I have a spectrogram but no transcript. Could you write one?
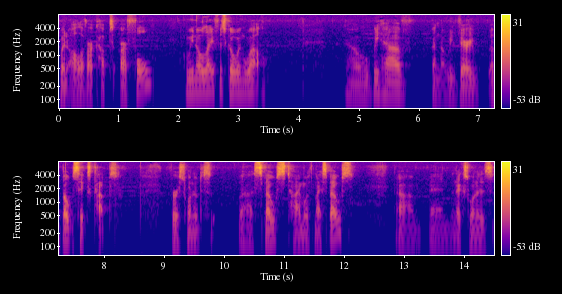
when all of our cups are full, we know life is going well. Now, we have, I don't know, we vary about six cups. First one is uh, spouse, time with my spouse. Um, and the next one is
